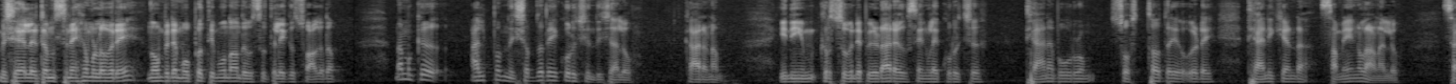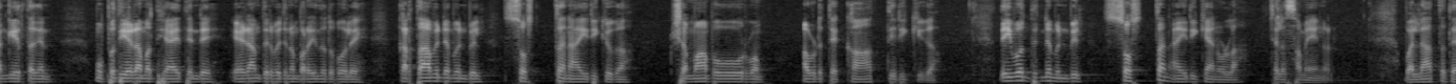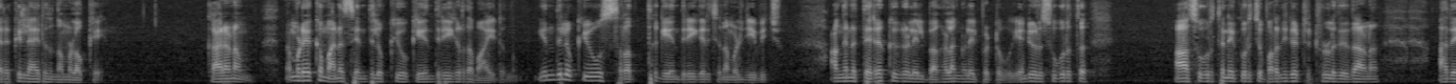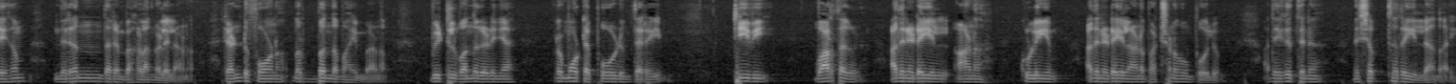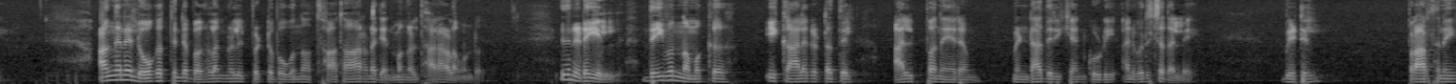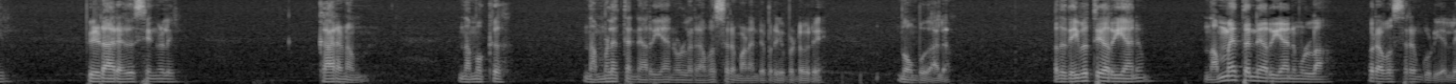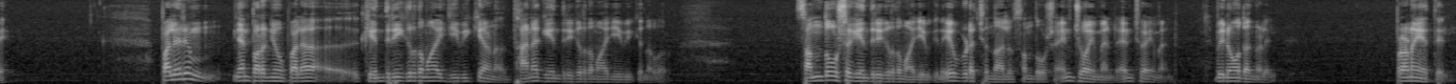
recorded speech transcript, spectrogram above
മിഷേലേറ്റം സ്നേഹമുള്ളവരെ നോമ്പിന്റെ മുപ്പത്തിമൂന്നാം ദിവസത്തിലേക്ക് സ്വാഗതം. നമുക്ക് അല്പം നിശബ്ദതയെക്കുറിച്ച് ചിന്തിച്ചാലോ? കാരണം ഇനിയും ക്രിസ്തുവിന്റെ പീഡാരഹസ്യങ്ങളെക്കുറിച്ച് ധ്യാനപൂർവം സ്വസ്ഥതയോടെ ധ്യാനിക്കേണ്ട സമയങ്ങളാണല്ലോ. സങ്കീർത്തകൻ മുപ്പത്തിയേഴാം അധ്യായത്തിന്റെ ഏഴാം തിരുവചനം പറയുന്നത് പോലെ കർത്താവിന്റെ മുൻപിൽ സ്വസ്ഥനായിരിക്കുക ക്ഷമാപൂർവം അവിടുത്തെ കാത്തിരിക്കുക. ദൈവത്തിന്റെ മുൻപിൽ സ്വസ്ഥനായിരിക്കാനുള്ള ചില സമയങ്ങൾ. വല്ലാത്ത തിരക്കിലായിരുന്നു നമ്മളൊക്കെ. കാരണം നമ്മുടെയൊക്കെ മനസ്സ് എന്തിലൊക്കെയോ കേന്ദ്രീകൃതമായിരുന്നു. എന്തിലൊക്കെയോ ശ്രദ്ധ കേന്ദ്രീകരിച്ച് നമ്മൾ ജീവിച്ചു. അങ്ങനെ തിരക്കുകളിൽ ബഹളങ്ങളിൽ പെട്ടുപോയി. എന്റെ ഒരു സുഹൃത്ത് ആ സുഹൃത്തിനെക്കുറിച്ച് പറഞ്ഞു കേട്ടിട്ടുള്ളത് ഇതാണ്. അദ്ദേഹം നിരന്തരം ബഹളങ്ങളിലാണ്. രണ്ട് ഫോൺ നിർബന്ധമായും വേണം. വീട്ടിൽ വന്നു കഴിഞ്ഞാൽ റിമോട്ട് എപ്പോഴും തിരയും. ടി വി വാർത്തകൾ അതിനിടയിൽ ആണ് കുളിയും അതിനിടയിലാണ് ഭക്ഷണവും പോലും. അദ്ദേഹത്തിന് നിശബ്ദതയില്ലാതായി. അങ്ങനെ ലോകത്തിന്റെ ബഹളങ്ങളിൽ പെട്ടുപോകുന്ന സാധാരണ ജന്മങ്ങൾ ധാരാളമുണ്ട്. ഇതിനിടയിൽ ദൈവം നമുക്ക് ഈ കാലഘട്ടത്തിൽ അല്പനേരം മിണ്ടാതിരിക്കാൻ കൂടി അനുവദിച്ചതല്ലേ? വീട്ടിൽ പ്രാർത്ഥനയിൽ പീഡാരഹസ്യങ്ങളിൽ. കാരണം നമുക്ക് നമ്മളെ തന്നെ അറിയാനുള്ളൊരവസരമാണ് എന്റെ പ്രിയപ്പെട്ടവരെ നോമ്പുകാലം. അത് ദൈവത്തെ അറിയാനും നമ്മെ തന്നെ അറിയാനുമുള്ള ഒരവസരം കൂടിയല്ലേ? പലരും ഞാൻ പറഞ്ഞു പല കേന്ദ്രീകൃതമായി ജീവിക്കുകയാണ്. ധനകേന്ദ്രീകൃതമായി ജീവിക്കുന്നവർ. സന്തോഷ കേന്ദ്രീകൃതമായി ജീവിക്കുന്നത് എവിടെ ചെന്നാലും സന്തോഷം എൻജോയ്മെന്റ് എൻജോയ്മെന്റ് വിനോദങ്ങളിൽ പ്രണയത്തിൽ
